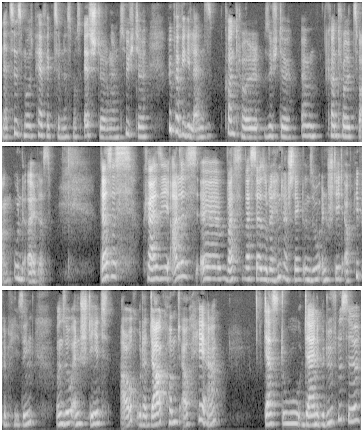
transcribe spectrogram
Narzissmus, Perfektionismus, Essstörungen, Süchte, Hypervigilanz, Kontrollsüchte, ähm, Kontrollzwang und all das. Das ist quasi alles, äh, was, was da so dahinter steckt. Und so entsteht auch People-Pleasing. Und so entsteht auch, oder da kommt auch her, dass du deine Bedürfnisse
